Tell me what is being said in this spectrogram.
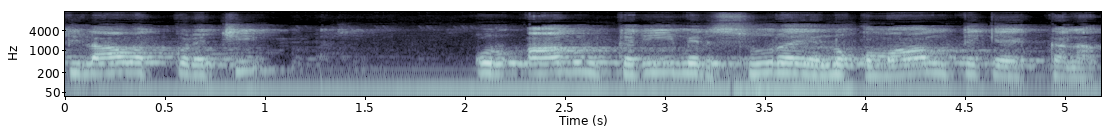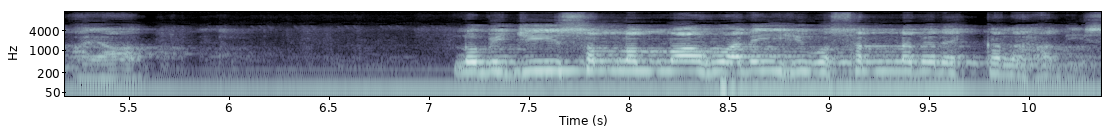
তিলাওয়াত করেছি। কুরআনুল করিমের সুরায় লোকমান থেকে একখানা আয়াত। নবীজি সাল্লাল্লাহু আলাইহি ওয়াসাল্লামের একখানা হাদিস।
